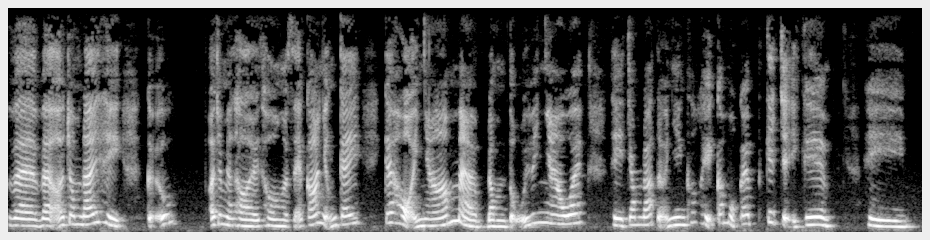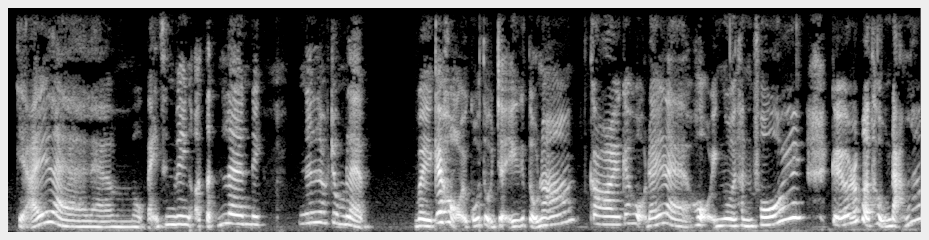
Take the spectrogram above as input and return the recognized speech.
và và ở trong đấy thì kiểu ở trong nhà thờ thì thường là sẽ có những cái cái hội nhóm mà đồng tuổi với nhau ấy. Thì trong đó tự nhiên có hiện có một cái cái chị kia thì chị ấy là là một bạn sinh viên ở tỉnh lên đi. Nên nói chung là vì cái hội của tụi chị tụi nó coi cái hội đấy là hội người thành phố ấy, kiểu rất là thượng đẳng á.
